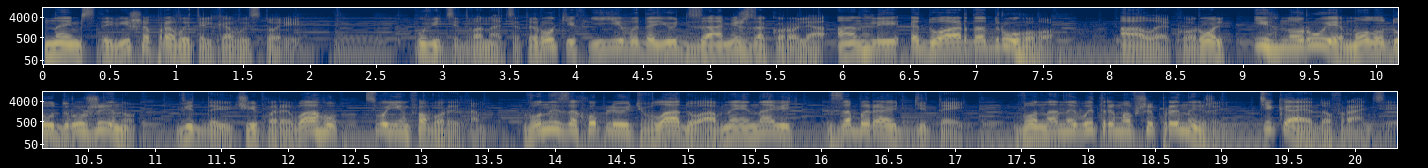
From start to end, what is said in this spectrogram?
наймстивіша правителька в історії. У віці 12 років її видають заміж за короля Англії Едуарда II. Але король ігнорує молоду дружину, віддаючи перевагу своїм фаворитам. Вони захоплюють владу, а в неї навіть забирають дітей. Вона, не витримавши принижень, тікає до Франції,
